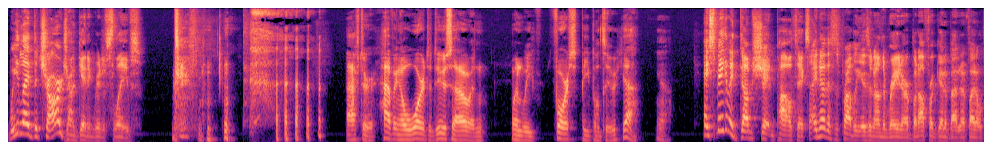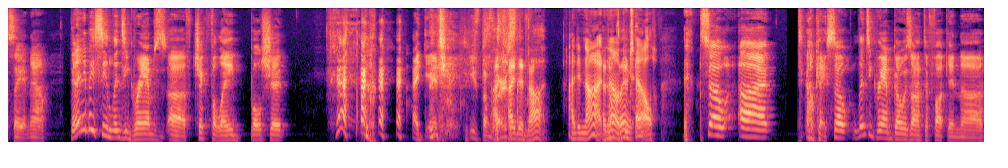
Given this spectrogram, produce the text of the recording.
We led the charge on getting rid of slaves. after having a war to do so and when we forced people to. Yeah, yeah. Hey, speaking of dumb shit in politics, I know this is probably isn't on the radar, but I'll forget about it if I don't say it now. Did anybody see Lindsey Graham's uh, Chick Fil A bullshit? I did. He's the worst. I did not. I did not. I don't no, do tell. So, uh, okay, so Lindsey Graham goes on to fucking, uh,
